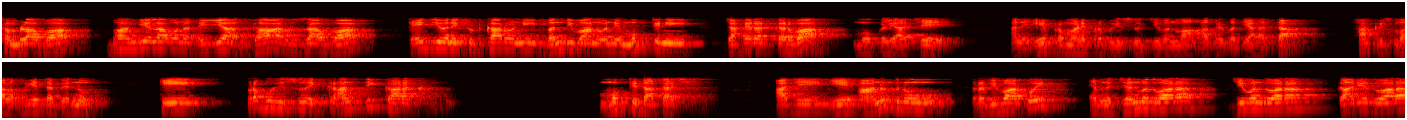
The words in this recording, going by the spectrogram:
સંભળાવવા, ભાંગેલાઓના હૈયા, ઘા રૂઝાવવા, કેદીઓની છુટકારોની, બંદીવાનોને મુક્તિની જાહેરાત કરવા મોકલ્યા છે. અને એ પ્રમાણે પ્રભુ ઈસુ જીવનમાં આગળ વધ્યા હતા. હા, ક્રિસ્માલ, ભયતા બહેનો, કે પ્રભુ ઈસુ એક ક્રાંતિકારક મુક્તિદાતા છે. આજે એ આનંદનો રવિવાર હોય, એમને જન્મ દ્વારા, જીવન દ્વારા, કાર્ય દ્વારા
